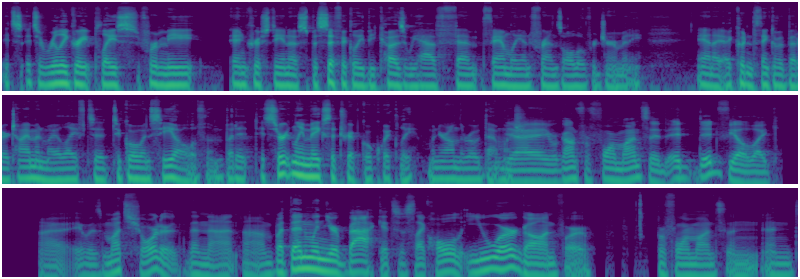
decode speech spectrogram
it's it's a really great place for me and Christina specifically because we have fam- family and friends all over Germany, and I, I couldn't think of a better time in my life to to go and see all of them. But it, it certainly makes the trip go quickly when you're on the road that much. Yeah, you were gone for four months. It it did feel like uh, it was much shorter than that. Um, but then when you're back, it's just like, holy, you were gone for for four months, and and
